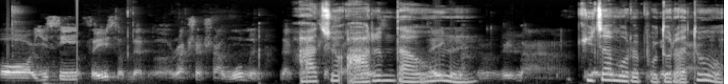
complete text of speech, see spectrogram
uh, 아주 아름다운 귀자모를 보더라도.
